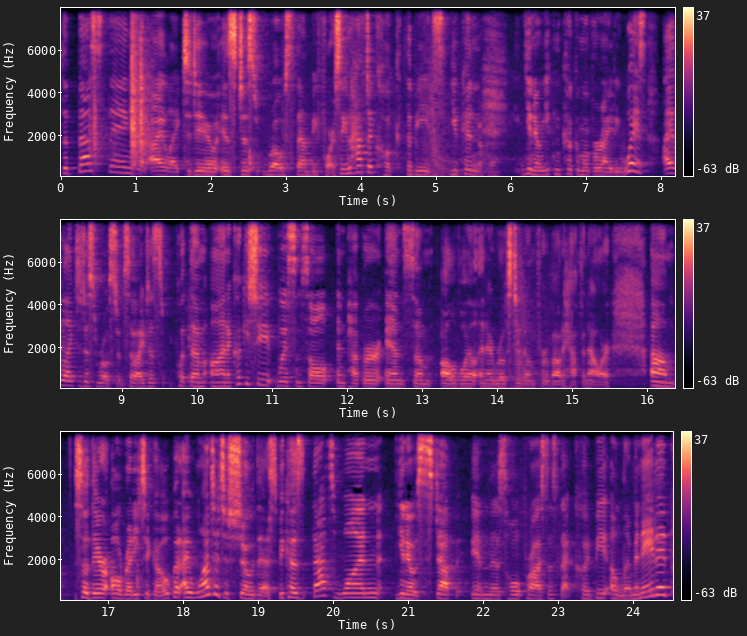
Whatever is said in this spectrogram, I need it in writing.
the best thing that I like to do is just roast them before. So you have to cook the beets. You can. You know, you can cook them a variety of ways. I like to just roast them. So I just put them on a cookie sheet with some salt and pepper and some olive oil, and I roasted them for about a half an hour. Um, so they're all ready to go. But I wanted to show this because that's one, you know, step in this whole process that could be eliminated.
